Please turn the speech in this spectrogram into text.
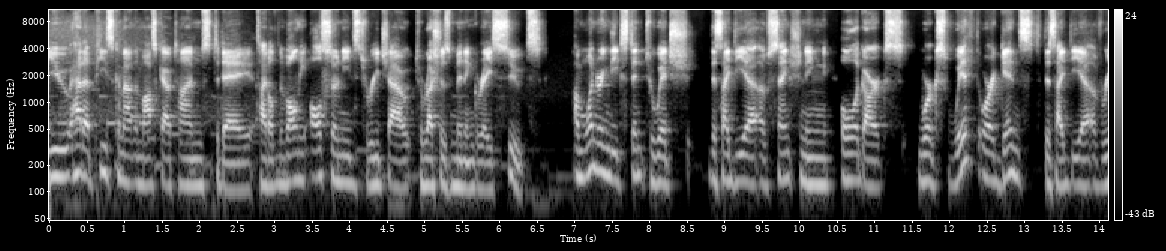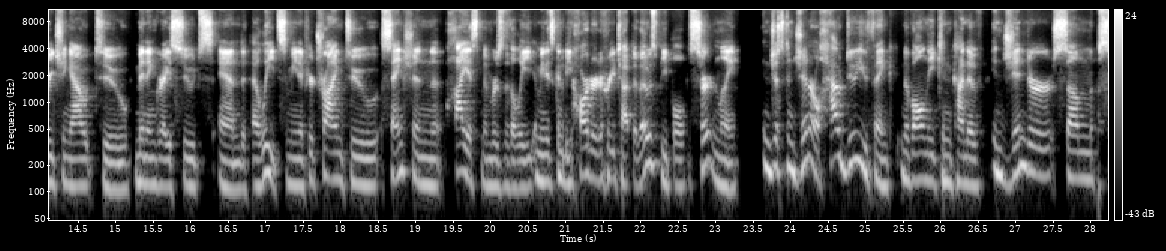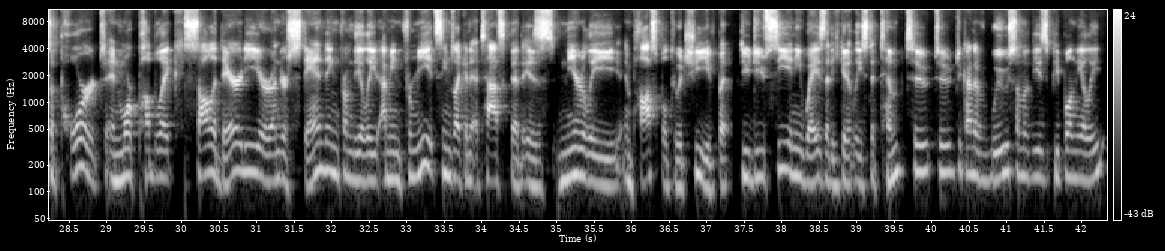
You had a piece come out in the Moscow Times today titled Navalny also needs to reach out to Russia's men in gray suits. I'm wondering the extent to which this idea of sanctioning oligarchs works with or against this idea of reaching out to men in gray suits and elites. I mean, if you're trying to sanction highest members of the elite, I mean, it's going to be harder to reach out to those people, certainly and just in general, how do you think Navalny can kind of engender some support and more public solidarity or understanding from the elite? I mean, for me, it seems like an, a task that is nearly impossible to achieve. But do, do you see any ways that he could at least attempt to to to kind of woo some of these people in the elite?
